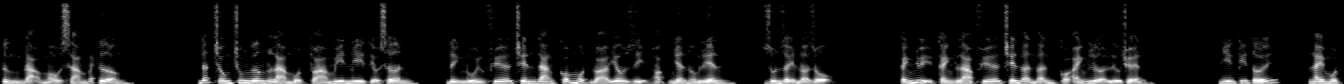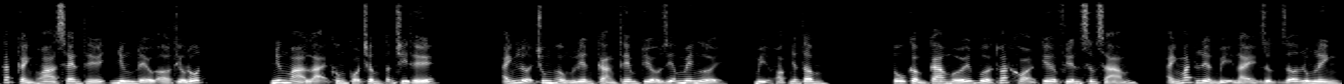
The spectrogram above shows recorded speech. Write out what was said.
từng đạo màu xám vách tường. Đất trống trung ương là một tòa mini tiểu sơn, đỉnh núi phía trên đang có một đóa yêu dị hoặc nhân hồng liên, run rẩy nở rộ. Cánh nhụy cành lá phía trên ẩn ẩn có ánh lửa lưu chuyển. Nhìn kỹ tới, này một cắt cảnh hoa sen thế nhưng đều ở thiêu đốt. Nhưng mà lại không có châm tẫn chi thế. Ánh lửa trung hồng liên càng thêm tiểu diễm mê người, mị hoặc nhân tâm. Tô Cẩm Ca mới vừa thoát khỏi kia phiến xương xám, ánh mắt liền bị này rực rỡ lung linh,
